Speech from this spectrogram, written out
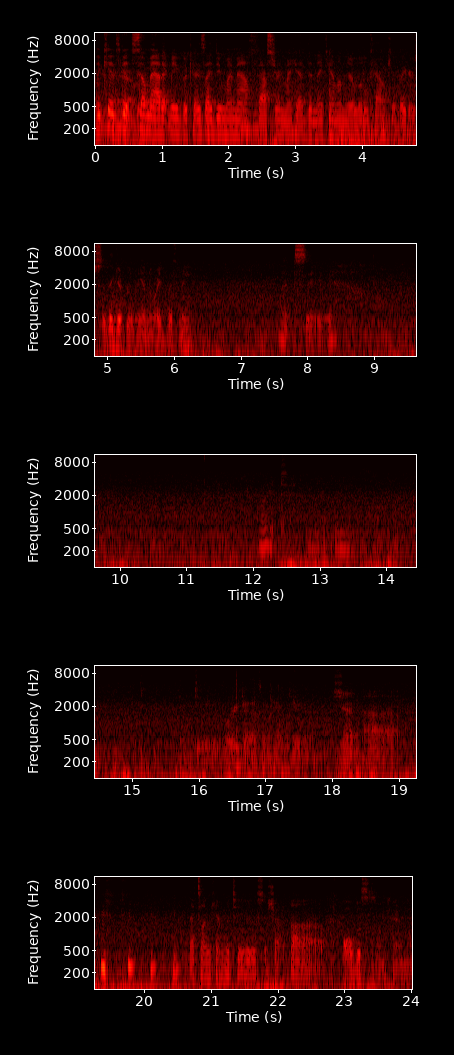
The kids get so mad at me because I do my math faster in my head than they can on their little calculators, so they get really annoyed with me. Let's see. What? I do. Great, yeah, that's on camera too. Shut up. That's on camera too, so shut up. All this is on camera.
